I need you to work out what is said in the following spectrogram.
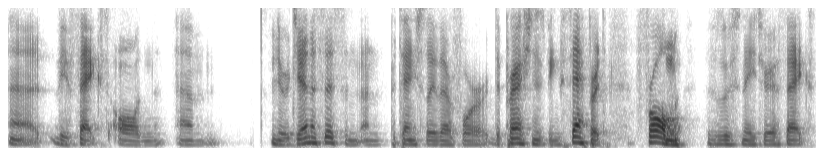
uh, the effects on um, neurogenesis and, and potentially, therefore, depression as being separate from the hallucinatory effects,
